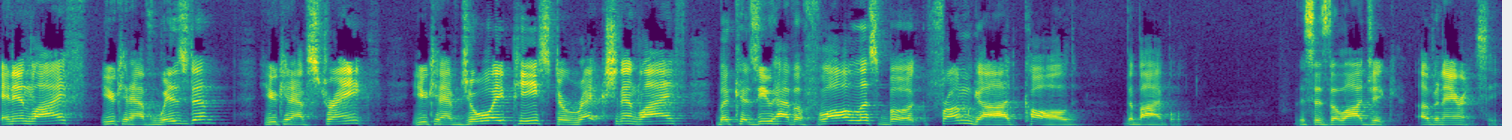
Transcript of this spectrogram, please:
And in life, you can have wisdom, you can have strength, you can have joy, peace, direction in life because you have a flawless book from God called the Bible. This is the logic of inerrancy.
